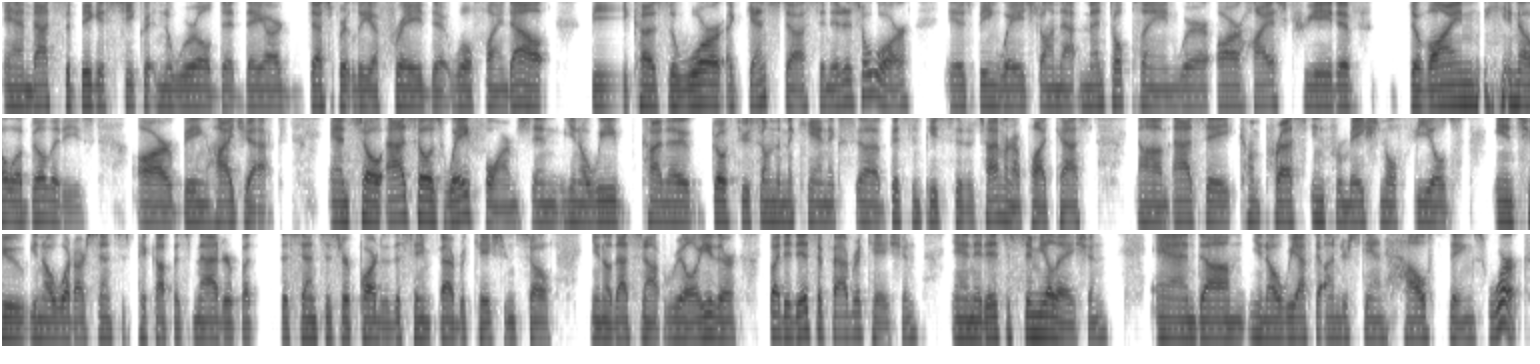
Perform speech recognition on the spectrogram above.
And that's the biggest secret in the world that they are desperately afraid that we'll find out because the war against us, and it is a war, is being waged on that mental plane where our highest creative divine you know abilities are being hijacked and so as those waveforms and you know we kind of go through some of the mechanics uh, bits and pieces at a time on our podcast um, as they compress informational fields into you know what our senses pick up as matter but the senses are part of the same fabrication. So you know that's not real either but it is a fabrication and it is a simulation. And um, you know we have to understand how things work.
